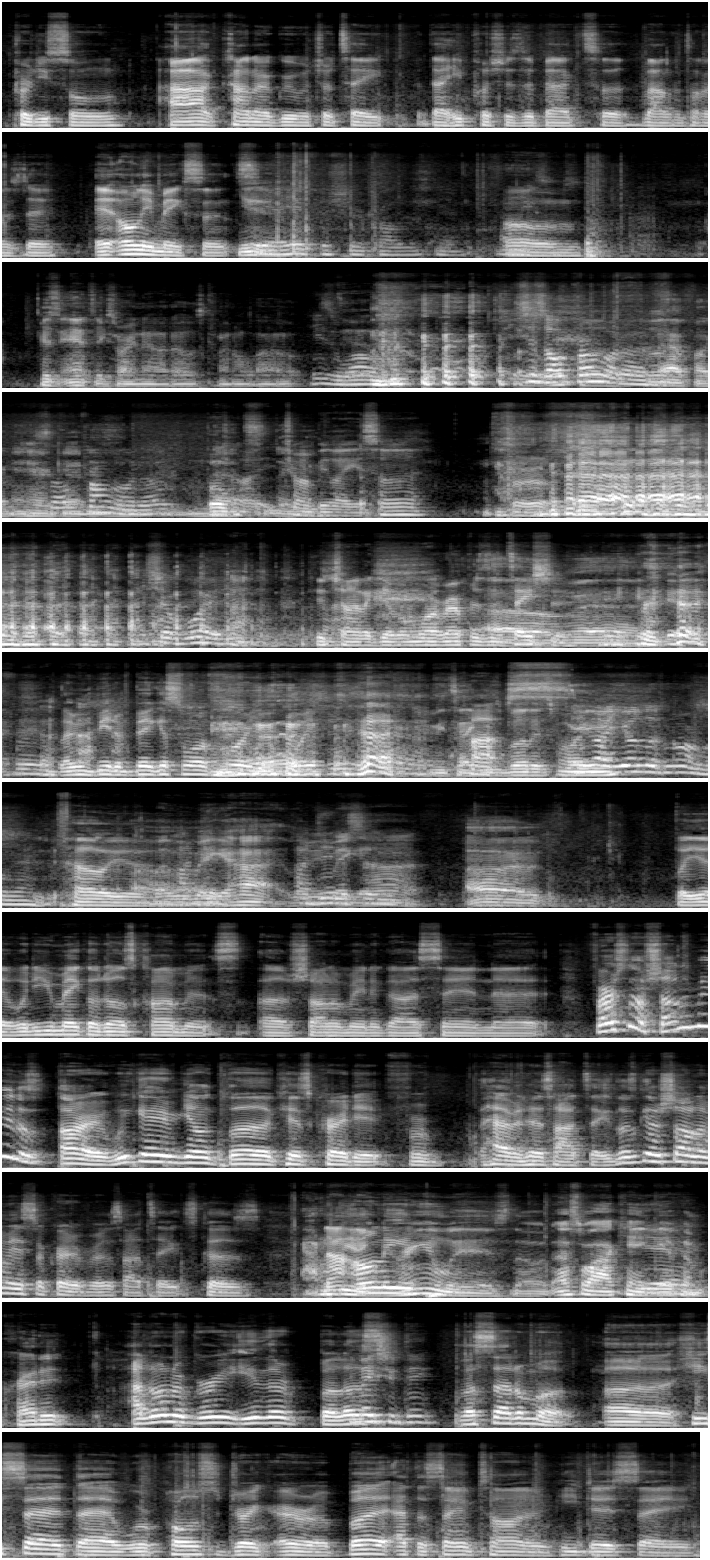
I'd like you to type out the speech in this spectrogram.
pretty soon. I kind of agree with your take that he pushes it back to Valentine's Day. It only makes sense. Yeah, Yeah. yeah for sure, probably. Yeah. Um. His antics right now though is kind of wild. He's wild. It's just all promo though. That fucking It's all haircut. promo though. but That's- You trying to be like your son? For- That's your boy. Man. he's trying to give him more representation. Oh, man. Let me be the biggest one for you, boy. Let me take Pops. these bullets for See, you. like, you'll look normal then. Hell yeah. Let me I make did- it hot. I Let me make it hot. Uh, But yeah, what do you make of those comments of Charlamagne the guy saying that? First off, Charlamagne is all right. We gave Young Thug his credit for having his hot takes. Let's give Charlamagne some credit for his hot takes because I don't not be only agreeing with his though. That's why I can't give him credit. I don't agree either. But let's makes you think. let's set him up. Uh, he said that we're post Drake era, but at the same time, he did say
